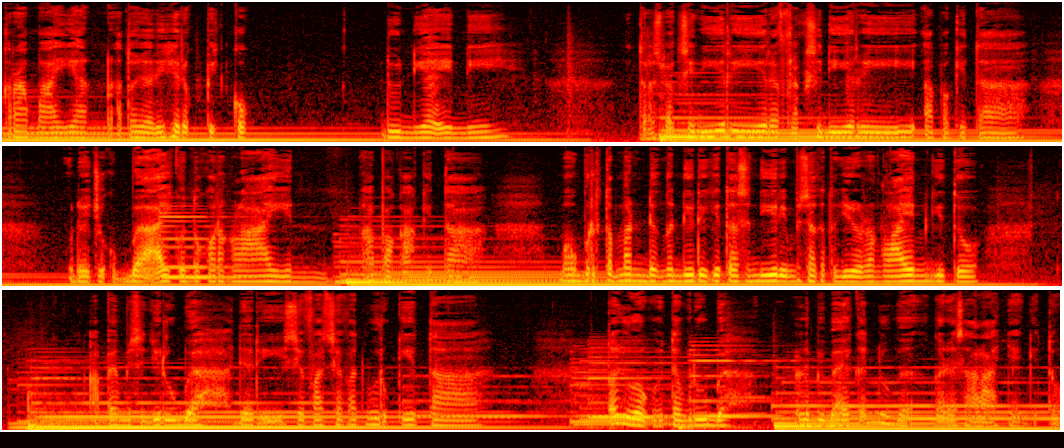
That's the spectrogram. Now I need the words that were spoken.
keramaian atau dari hiruk pikuk dunia ini. Introspeksi diri refleksi diri apa kita udah cukup baik untuk orang lain? Apakah kita mau berteman dengan diri kita sendiri? Bisa kita jadi orang lain gitu. Apa yang bisa dirubah dari sifat-sifat buruk kita? Atau juga kita berubah lebih baik kan juga gak ada salahnya gitu.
